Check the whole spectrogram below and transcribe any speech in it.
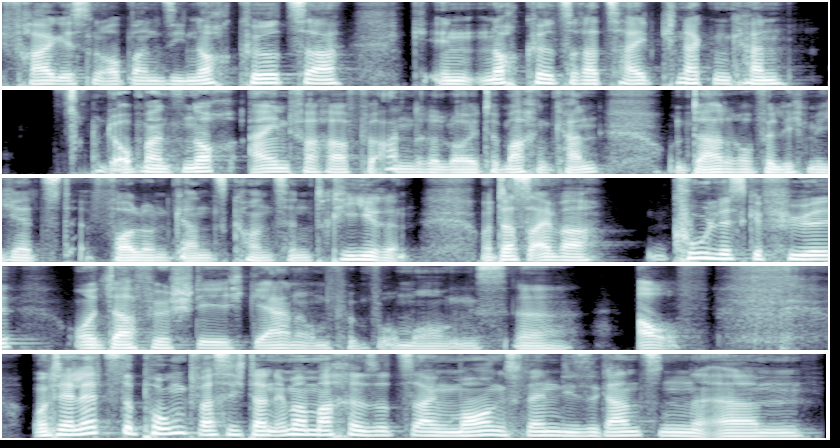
Die Frage ist nur, ob man sie noch kürzer, in noch kürzerer Zeit knacken kann und ob man es noch einfacher für andere Leute machen kann. Und darauf will ich mich jetzt voll und ganz konzentrieren. Und das ist einfach ein cooles Gefühl und dafür stehe ich gerne um 5 Uhr morgens äh, auf. Und der letzte Punkt, was ich dann immer mache, sozusagen morgens, wenn diese ganzen ähm,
